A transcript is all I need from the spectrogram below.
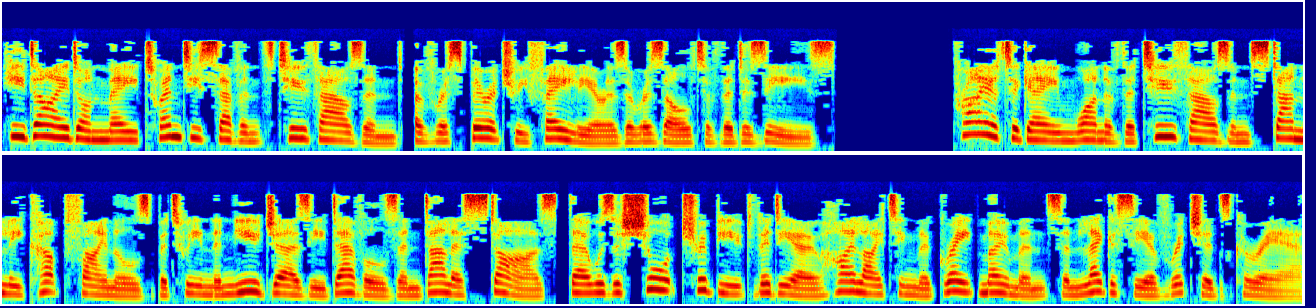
He died on May 27, 2000, of respiratory failure as a result of the disease. Prior to Game 1 of the 2000 Stanley Cup Finals between the New Jersey Devils and Dallas Stars, there was a short tribute video highlighting the great moments and legacy of Richard's career.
